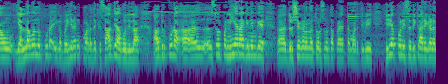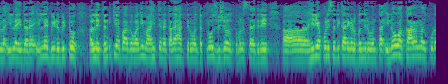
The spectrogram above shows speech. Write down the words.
ನಾವು ಎಲ್ಲವನ್ನು ಕೂಡ ಈಗ ಬಹಿರಂಗ ಮಾಡೋದಕ್ಕೆ ಸಾಧ್ಯ ಆಗೋದಿಲ್ಲ. ಆದ್ರೂ ಕೂಡ ಸ್ವಲ್ಪ ನಿಯರ್ ಆಗಿ ನಿಮಗೆ ದೃಶ್ಯಗಳನ್ನ ತೋರಿಸುವಂತ ಪ್ರಯತ್ನ ಮಾಡ್ತೀವಿ. ಹಿರಿಯ ಪೊಲೀಸ್ ಅಧಿಕಾರಿಗಳೆಲ್ಲ ಇಲ್ಲೇ ಇದ್ದಾರೆ. ಇಲ್ಲೇ ಬೀಡು ಬಿಟ್ಟು ಅಲ್ಲಿ ತನಿಖೆಯ ಭಾಗವಾಗಿ ಮಾಹಿತಿಯನ್ನ ಕಲೆ ಹಾಕ್ತಿರುವಂತ ಕ್ಲೋಸ್ ವಿಜುವಲ್ ಗಮನಿಸ್ತಾ ಇದ್ದೀರಿ. ಹಿರಿಯ ಪೊಲೀಸ್ ಅಧಿಕಾರಿಗಳು ಬಂದಿರುವಂತ ಇನೋವಾ ಕಾರನ್ನು ಕೂಡ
